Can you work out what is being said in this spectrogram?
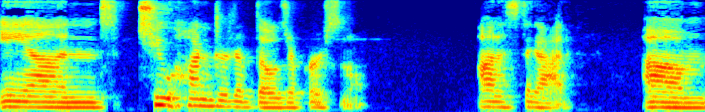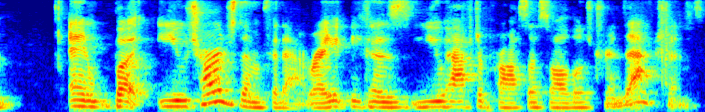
and 200 of those are personal. Honest to God. Um, and but you charge them for that, right? Because you have to process all those transactions.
